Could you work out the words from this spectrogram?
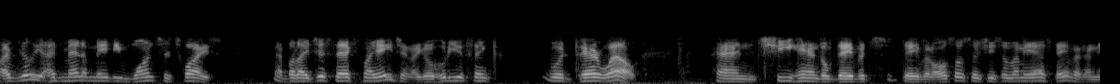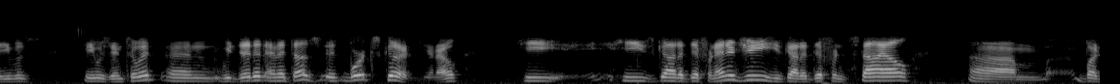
I really had met him maybe once or twice, but I just asked my agent. I go, "Who do you think would pair well?" And she handled David's David also, so she said, "Let me ask David," and he was he was into it, and we did it, and it does it works good. You know, he he's got a different energy, he's got a different style, um, but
